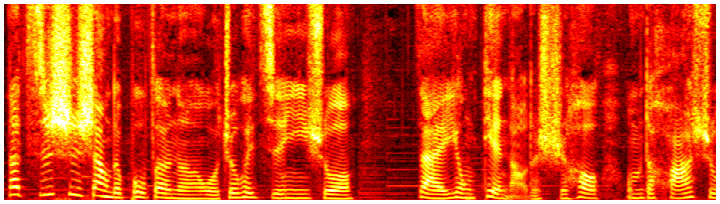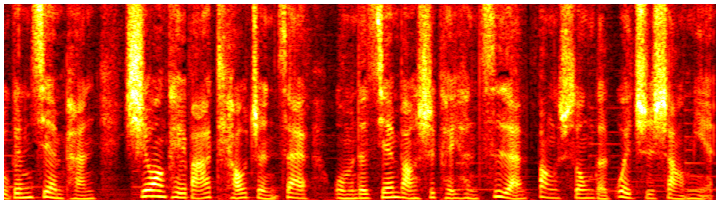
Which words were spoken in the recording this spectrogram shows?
那姿势上的部分呢，我就会建议说，在用电脑的时候，我们的滑鼠跟键盘，希望可以把它调整在我们的肩膀是可以很自然放松的位置上面，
